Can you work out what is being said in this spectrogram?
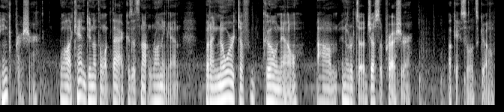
Ink pressure. Well, I can't do nothing with that because it's not running yet. But I know where to go now um, in order to adjust the pressure. Okay, so let's go.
